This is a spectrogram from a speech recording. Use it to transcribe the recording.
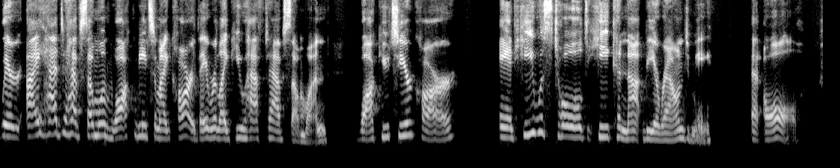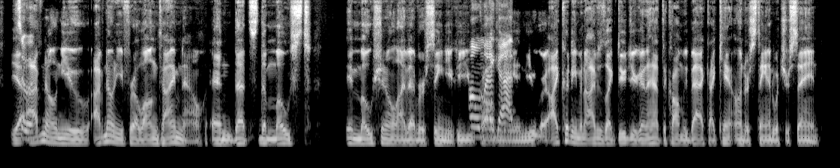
where I had to have someone walk me to my car. They were like, You have to have someone walk you to your car. And he was told he cannot be around me at all. Yeah, So if- I've known you. I've known you for a long time now, and that's the most emotional I've ever seen you. You Oh called me, and you were. I couldn't even. I was like, dude, you're gonna have to call me back. I can't understand what you're saying.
